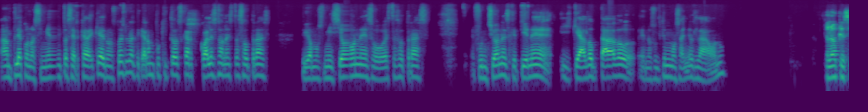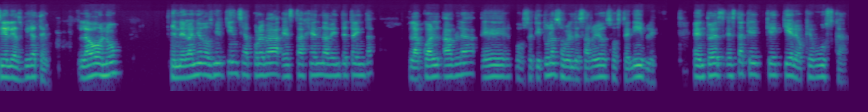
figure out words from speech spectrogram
amplio conocimiento acerca de qué. ¿Nos puedes platicar un poquito, Oscar, cuáles son estas otras, digamos, misiones o estas otras funciones que tiene y que ha adoptado en los últimos años la ONU? Claro que sí, Elias. Fíjate, la ONU en el año 2015 aprueba esta Agenda 2030, la cual habla eh, o se titula sobre el desarrollo sostenible. Entonces, ¿esta qué, qué quiere o qué busca?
